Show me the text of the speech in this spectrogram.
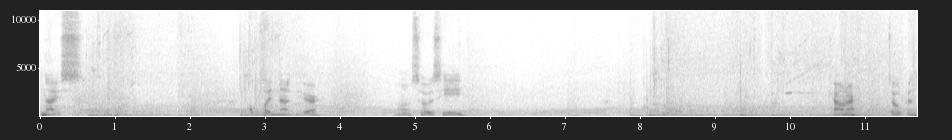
Nice. I'll play net here. Oh, so is he. Counter. It's open.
